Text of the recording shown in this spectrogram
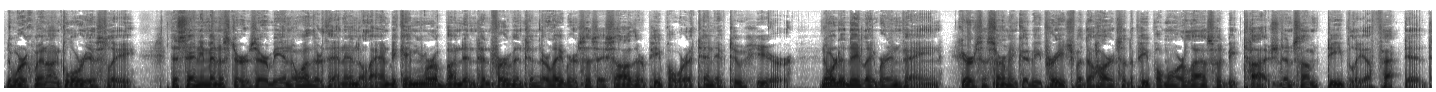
The work went on gloriously. The standing ministers, there being no other then in the land, became more abundant and fervent in their labors as they saw their people were attentive to hear. Nor did they labor in vain. Scarce a sermon could be preached, but the hearts of the people more or less would be touched and some deeply affected.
